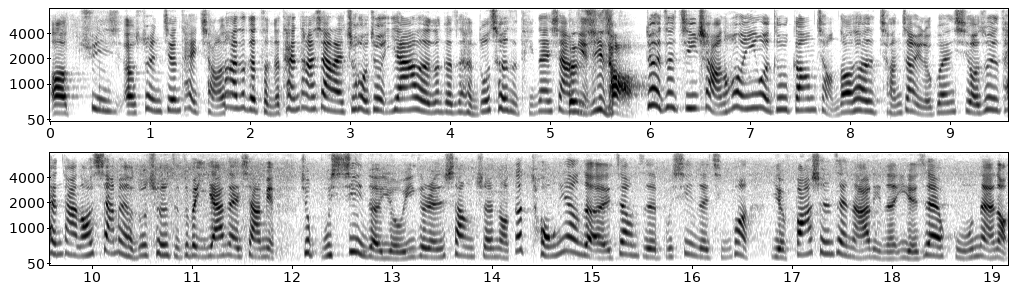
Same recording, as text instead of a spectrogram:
呃迅呃瞬间太强了，它这个整个坍塌下来之后，就压了那个很多车子停在下面。机场。对，这机场。然后因为就是刚刚讲到它的强降雨的关系哦，所以坍塌，然后下面很多车子都被压在下面，就不幸的有一个人上升哦。那同样的呃这样子不幸的情况也发生在哪里呢？也在湖南哦。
